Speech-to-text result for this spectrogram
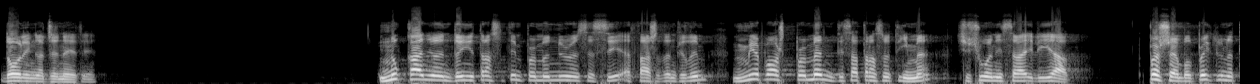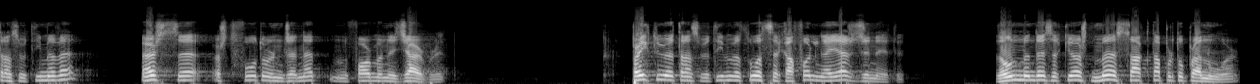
dolin nga xheneti. Nuk ka një ndonjë transmetim për mënyrën se si, e thashë edhe në fillim, mirëpo është përmend disa transmetime që quhen Israiliat. Për shembull, prej këtyre transmetimeve është se është futur në xhenet në formën e gjarprit. Prej këtyre transmetimeve thuhet se ka fol nga jashtë xhenetit. Dhe unë mendoj se kjo është më e sakta për t'u pranuar.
